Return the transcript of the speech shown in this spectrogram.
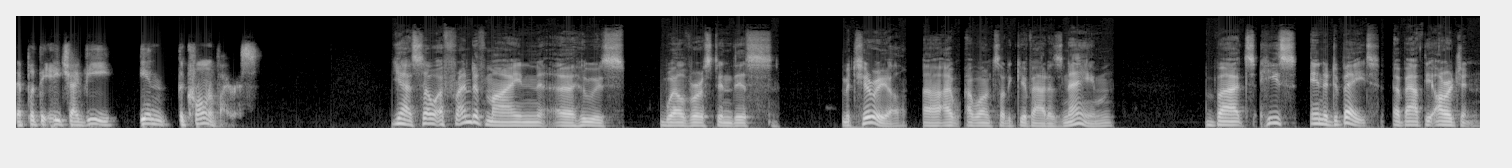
that put the HIV in the coronavirus. Yeah, so a friend of mine uh, who is well versed in this material, uh, I, I, won't sort of give out his name, but he's in a debate about the origin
